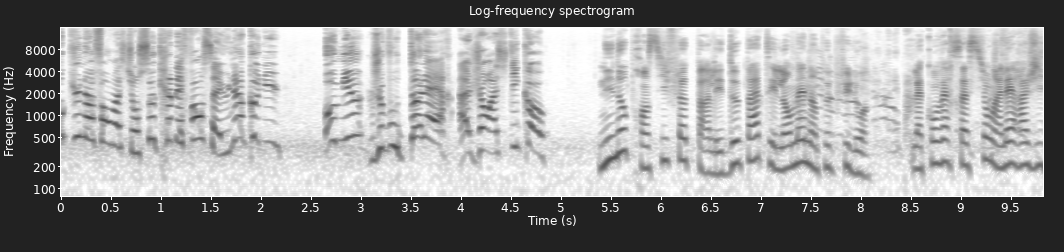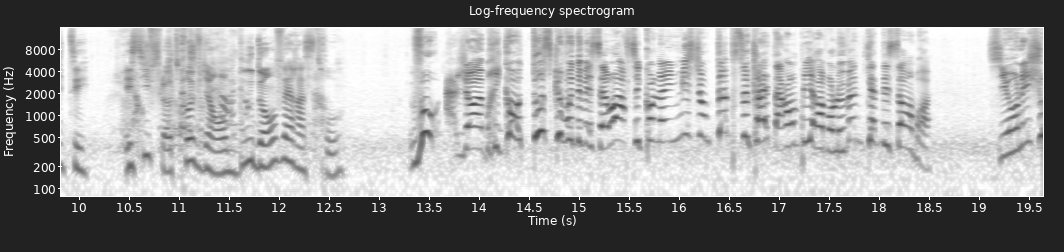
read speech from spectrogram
aucune information secret défense à une inconnue. Au mieux, je vous tolère, agent Astico. Nino prend Sifflotte par les deux pattes et l'emmène un peu plus loin. La conversation a l'air agitée. Et Sifflotte revient en boudant vers Astro. Vous, agent Abricot, tout ce que vous devez savoir, c'est qu'on a une mission top secrète à remplir avant le 24 décembre. Si on échoue,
